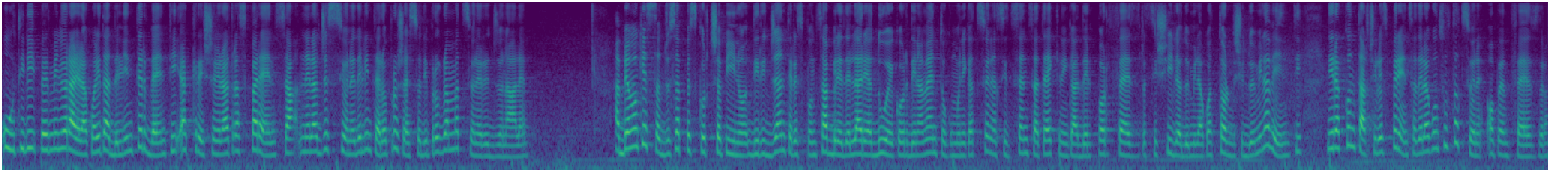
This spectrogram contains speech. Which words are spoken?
utili per migliorare la qualità degli interventi e accrescere la trasparenza nella gestione dell'intero processo di programmazione regionale. Abbiamo chiesto a Giuseppe Scorciapino, dirigente responsabile dell'Area 2 Coordinamento Comunicazione e Assistenza Tecnica del Port FESR Sicilia 2014-2020, di raccontarci l'esperienza della consultazione Open FESR.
